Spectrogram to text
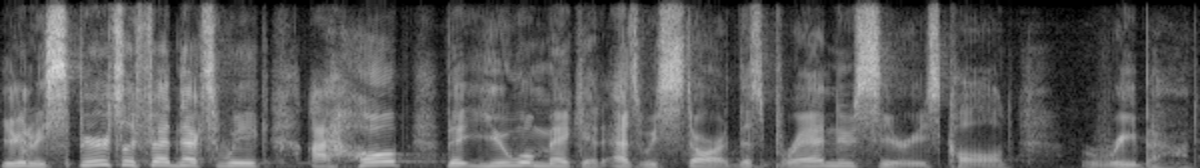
You're going to be spiritually fed next week. I hope that you will make it as we start this brand new series called Rebound.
